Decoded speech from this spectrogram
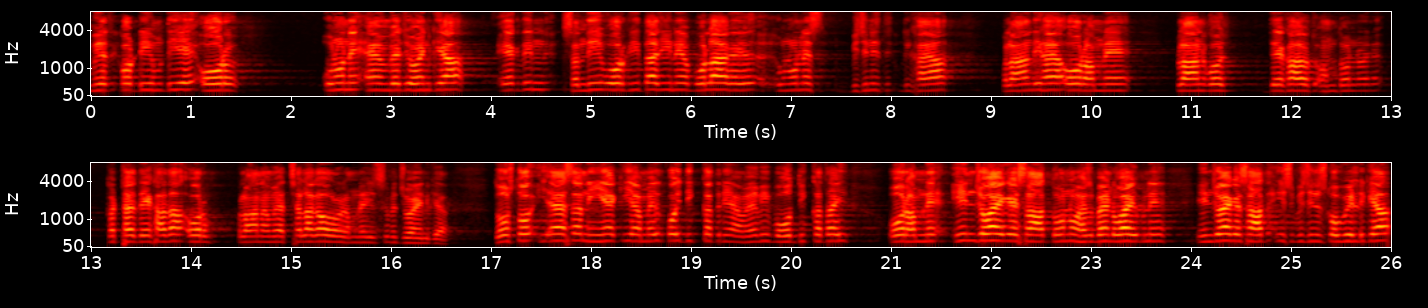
मेरे को टीम दिए और उन्होंने एम वे ज्वाइन किया। एक दिन संदीप और गीता जी ने बोला उन्होंने बिज़नेस दिखाया प्लान दिखाया और हमने प्लान को देखा हम दोनों ने इकट्ठा देखा था और प्लान हमें अच्छा लगा और हमने इसमें ज्वाइन किया। दोस्तों ऐसा नहीं है कि हमें कोई दिक्कत नहीं हमें भी बहुत दिक्कत आई और हमने इंजॉय के साथ, दोनों हस्बैंड वाइफ ने इंजॉय के साथ इस बिज़नेस को बिल्ड किया।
